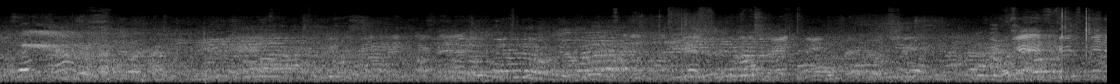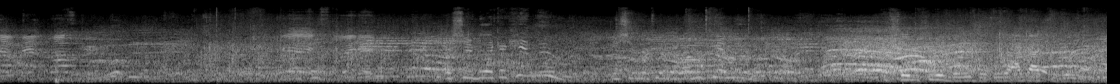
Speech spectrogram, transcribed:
Should been like, I can't move. You should told me, you can't move. I I got you.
